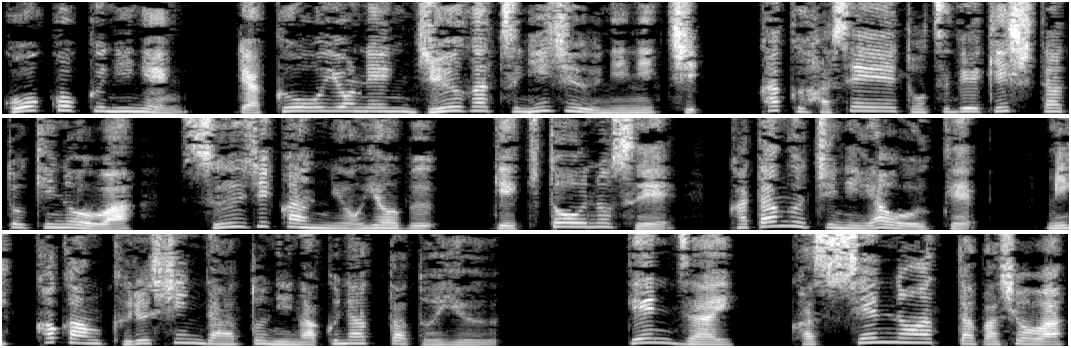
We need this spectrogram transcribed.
広告二年、略王四年十月二十二日、各派生へ突撃した時のは、数時間に及ぶ激闘の末、肩口に矢を受け、三日間苦しんだ後に亡くなったという。現在、合戦のあった場所は、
